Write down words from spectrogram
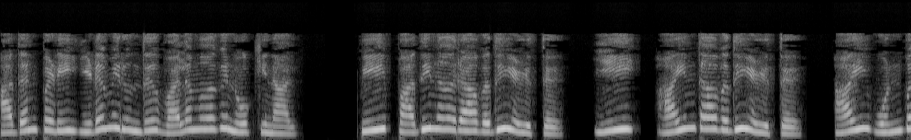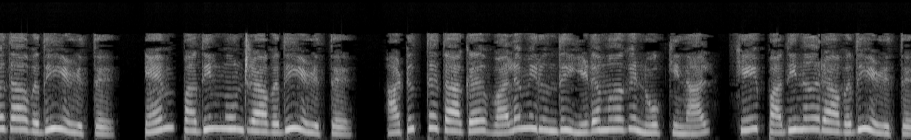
அதன்படி இடமிருந்து வலமாக நோக்கினால் பி பதினாறாவது எழுத்து இ ஐந்தாவது எழுத்து ஐ ஒன்பதாவது எழுத்து எம் பதிமூன்றாவது எழுத்து. அடுத்ததாக வலமிருந்து இடமாக நோக்கினால் கே பதினாறாவது எழுத்து.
